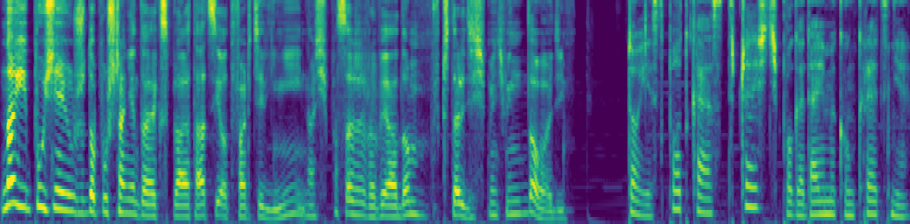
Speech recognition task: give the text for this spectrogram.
no i później już dopuszczenie do eksploatacji, otwarcie linii i nasi pasażerowie jadą w 45 minut do Łodzi. To jest podcast Cześć, pogadajmy konkretnie.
